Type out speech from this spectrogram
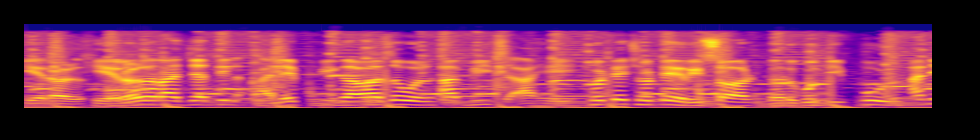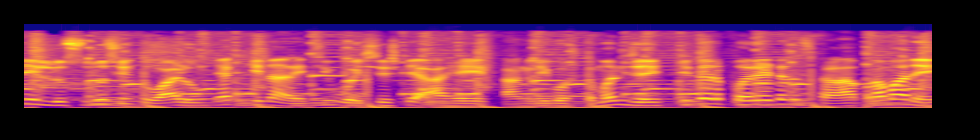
केरळ. केरळ राज्यातील आलेप्पी गावाजवळ हा बीच आहे. छोटे छोटे रिसॉर्ट घरगुती फूड आणि लुसलुसीत वाळू या किनाऱ्याची वैशिष्ट्ये आहेत. चांगली गोष्ट म्हणजे इतर पर्यटन स्थळाप्रमाणे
